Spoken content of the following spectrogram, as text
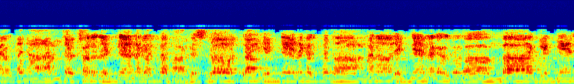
कल्पताम् चक्षुर्यज्ञेन कल्पताम् श्रोत्रम् यज्ञेन कल्पताम् मनो यज्ञेन कल्पताम् वाग्यज्ञेन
